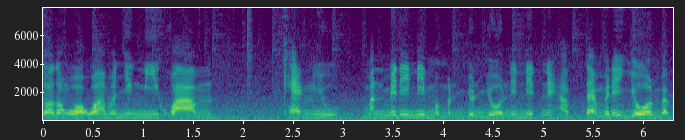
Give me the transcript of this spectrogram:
ก็ต้องบอกว่ามันยังมีความแข็งอยู่ มันไม่ได้นิ่มเหมือนมันโยนโยนๆนิดๆนะครับแต่ไม่ได้โยนแบบ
